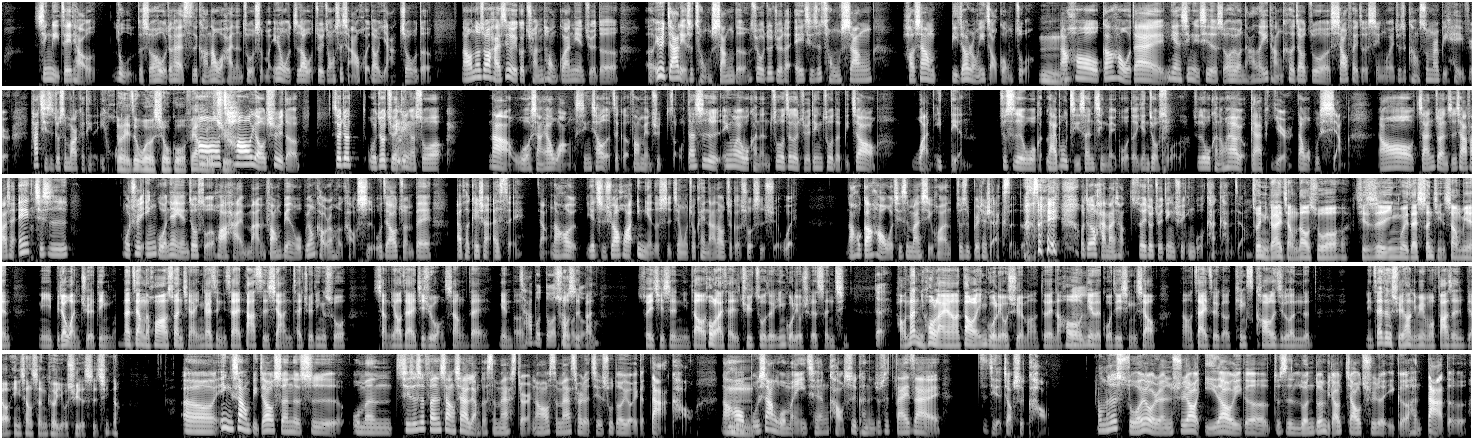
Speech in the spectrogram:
心理这一条路的时候，我就开始思考，那我还能做什么？因为我知道我最终是想要回到亚洲的。然后那时候还是有一个传统观念，觉得呃，因为家里也是从商的，所以我就觉得，哎、其实从商好像比较容易找工作。嗯，然后刚好我在念心理系的时候，有拿了一堂课叫做消费者行为，就是 consumer behavior，它其实就是 marketing 的一环。对，这我有修过，非常有趣。哦，超有趣的。所以就我就决定了说，那我想要往行销的这个方面去走。但是因为我可能做这个决定做的比较晚一点，就是我来不及申请美国的研究所了，就是我可能会要有 gap year，但我不想。然后辗转之下发现，哎，其实。我去英国念研究所的话，还蛮方便的。我不用考任何考试，我只要准备 application essay 这样，然后也只需要花一年的时间，我就可以拿到这个硕士学位。然后刚好我其实蛮喜欢就是 British accent 的，所以我就还蛮想，所以就决定去英国看看这样。所以你刚才讲到说，呃其实是因为在申请上面你比较晚决定嘛，那这样的话算起来，应该是你在大四下你才决定说想要再继续往上再念呃差不多，硕士班。所以其实你到后来才去做这个英国留学的申请。对，好，那你后来啊到了英国留学嘛，对，然后嗯念了国际行销，然后在这个 King's College London，你在这个学校里面有没有发生比较印象深刻、有趣的事情呢？呃，印象比较深的是，我们其实是分上下两个 semester，然后 semester 的结束都有一个大考，然后嗯。不像我们以前考试可能就是待在自己的教室考，我们是所有人需要移到一个就是伦敦比较郊区的一个很大的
